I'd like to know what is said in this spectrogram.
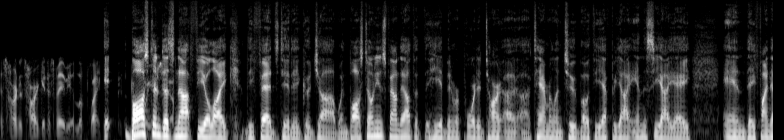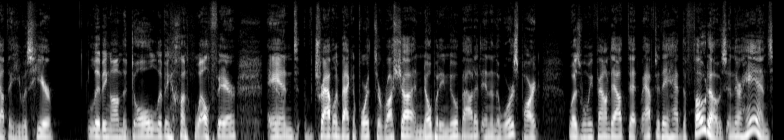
as hard a target as maybe it looked like. It, Boston does ago. not feel like the feds did a good job. When Bostonians found out that he had been reported tar- uh, uh, Tamerlan to both the FBI and the CIA, and they find out that he was here living on the dole, living on welfare, and traveling back and forth to Russia, and nobody knew about it. And then the worst part was when we found out that after they had the photos in their hands,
